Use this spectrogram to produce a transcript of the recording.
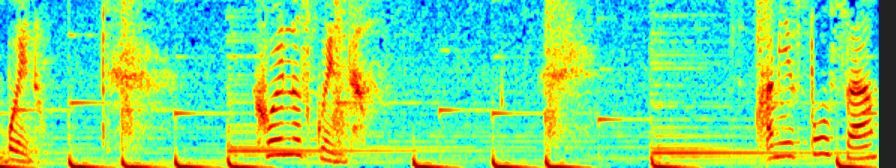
Bueno, Joel nos cuenta, a mi esposa,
